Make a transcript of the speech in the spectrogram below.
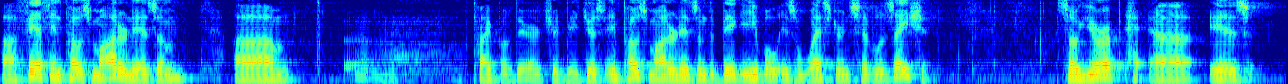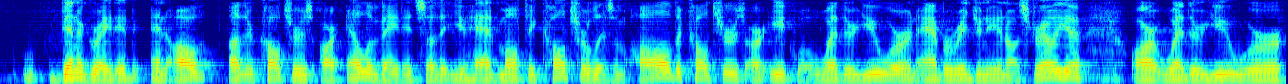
Uh, fifth, in postmodernism, um, typo there, it should be just in postmodernism, the big evil is Western civilization. So Europe uh, is denigrated and all other cultures are elevated so that you had multiculturalism. All the cultures are equal, whether you were an Aborigine in Australia or whether you were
